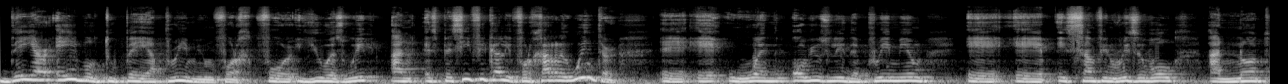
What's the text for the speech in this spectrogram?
they are able to pay a premium for for US wheat and specifically for hard winter uh, uh, when obviously the premium uh, is something reasonable and not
